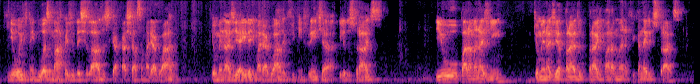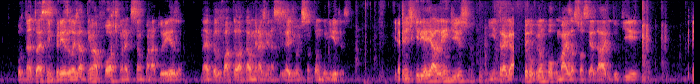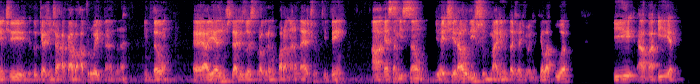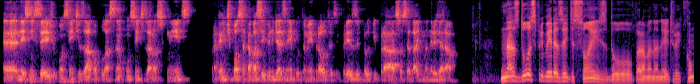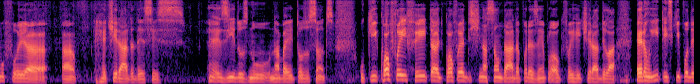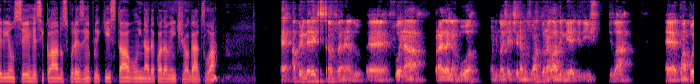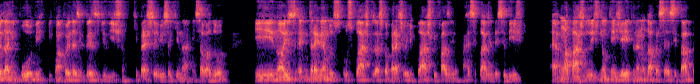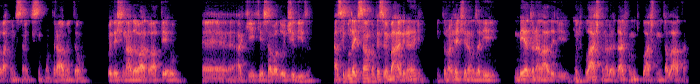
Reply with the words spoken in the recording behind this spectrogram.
que hoje tem duas marcas de destilados, que é a Cachaça Maria Guarda, que homenageia a Ilha de Maria Guarda, que fica em frente à Ilha dos Frades, e o Paramanagim, que homenageia a praia, do, praia de Paramana, que fica na Ilha dos Frades. Portanto, essa empresa ela já tem uma forte conexão com a natureza, né, pelo fato dela estar homenageando essas regiões que são tão bonitas. E a gente queria ir além disso e entregar, devolver um pouco mais à sociedade do que a gente, do que a gente acaba aproveitando, né? Então, é, aí a gente idealizou esse programa Paramana Network, que tem a, essa missão de retirar o lixo submarino das regiões em que ela atua e, a, e é, nesse ensejo conscientizar a população, conscientizar nossos clientes, para que a gente possa acabar servindo de exemplo também para outras empresas e para a sociedade de maneira geral. Nas duas primeiras edições do Paramana Nature, como foi a, a retirada desses resíduos no, na Baía de Todos os Santos? O que, qual foi feita, qual foi a destinação dada, por exemplo, ao que foi retirado de lá? Eram itens que poderiam ser reciclados, por exemplo, e que estavam inadequadamente jogados lá? É, a primeira edição, Fernando, é, foi na Praia da Gamboa, onde nós retiramos uma tonelada e meia de lixo de lá, é, com apoio da Limpurb e com apoio das empresas de lixo que prestam serviço aqui na, em Salvador e nós eh, entregamos os plásticos às cooperativas de plástico que fazem a reciclagem desse lixo. É, uma parte do lixo não tem jeito, né, não dá para ser reciclado pela condição em que se encontrava, então foi destinado ao, aterro é, aqui que Salvador utiliza. A segunda edição aconteceu em Barra Grande, então nós retiramos ali meia tonelada de muito plástico, na verdade, foi muito plástico, muita lata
